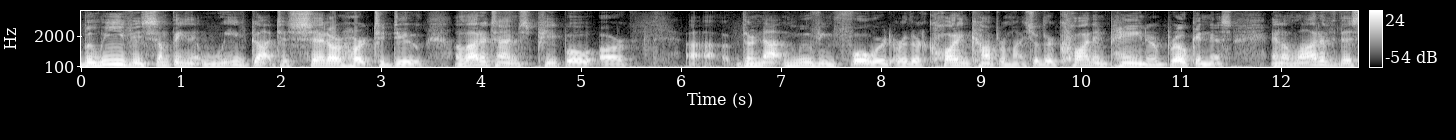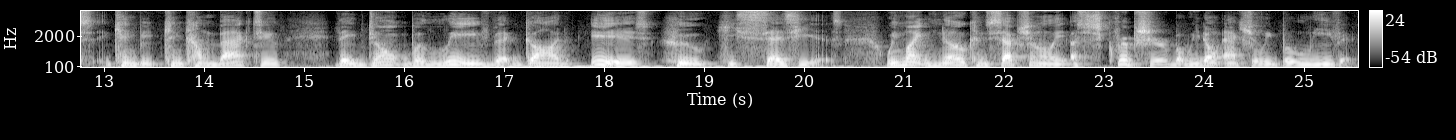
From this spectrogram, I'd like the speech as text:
believe is something that we've got to set our heart to do. A lot of times people are uh, they're not moving forward or they're caught in compromise or they're caught in pain or brokenness and a lot of this can be can come back to they don't believe that God is who he says he is we might know conceptually a scripture, but we don't actually believe it.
